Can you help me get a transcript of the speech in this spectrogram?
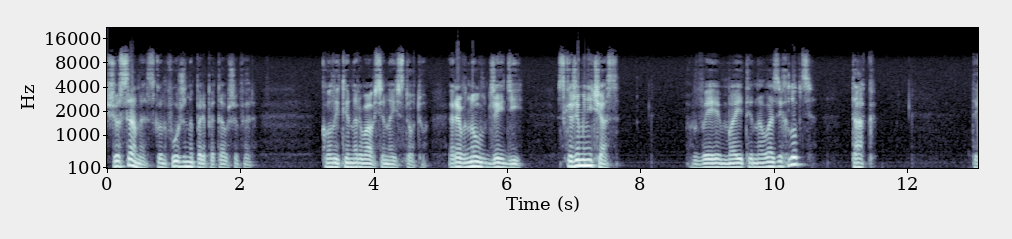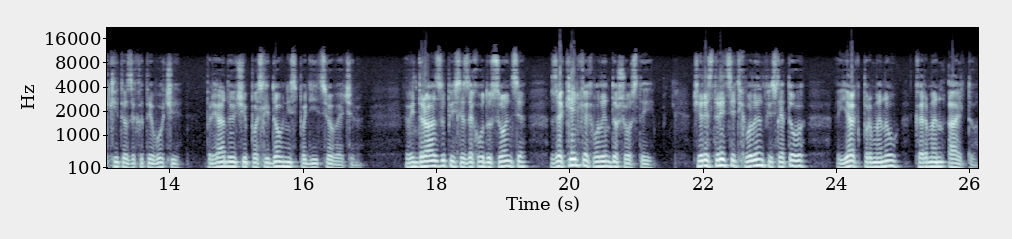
Що саме? сконфужено перепитав шофер. Коли ти нарвався на істоту, ревнув Джей Ді. Скажи мені час. Ви маєте на увазі хлопця? Так. Такий-то захотив очі, пригадуючи послідовність подій цього вечора. Відразу після заходу сонця за кілька хвилин до шостої. Через 30 хвилин після того, як проминув Кармен Альто.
